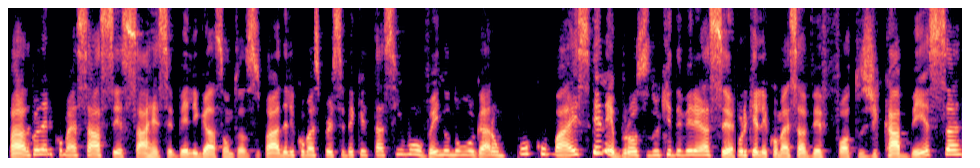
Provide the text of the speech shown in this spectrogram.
parado. Quando ele começa a acessar, receber ligação, todas essas paradas, ele começa a perceber que ele tá se envolvendo num lugar um pouco mais tenebroso do que deveria ser. Porque ele começa a ver fotos de cabeça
